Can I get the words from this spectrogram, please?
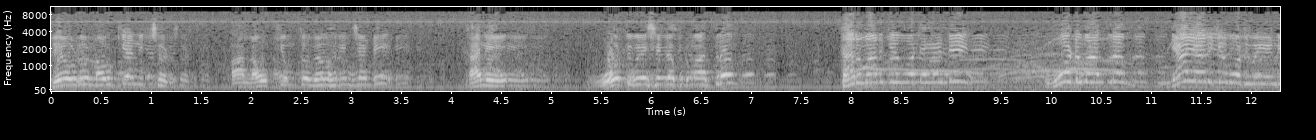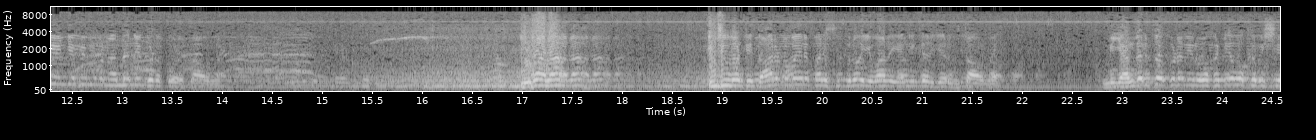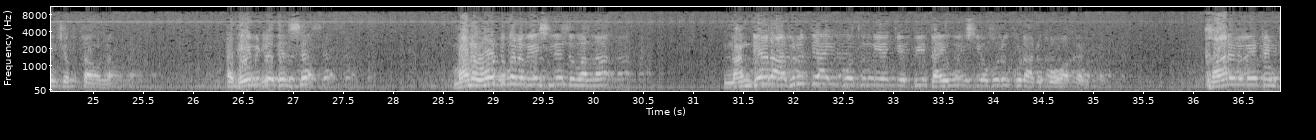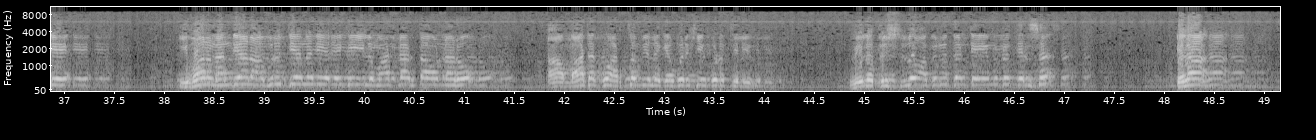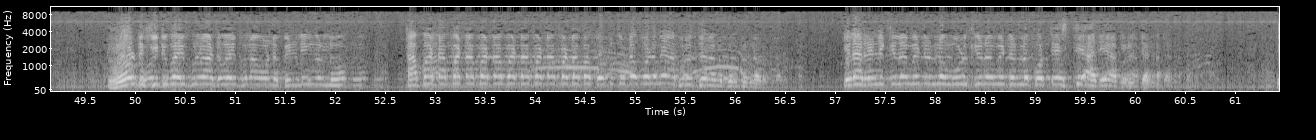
దేవుడు లౌక్యాన్ని ఇచ్చాడు ఆ లౌక్యంతో వ్యవహరించండి. కానీ ఓటు వేసేటప్పుడు మాత్రం ధర్మానికి ఓటు వేయండి. ఓటు మాత్రం న్యాయానికి ఓటు వేయండి అని చెప్పి మిమ్మల్ని అందరినీ కూడా కోరుతా ఉన్నా. ఇవాళ ఇటువంటి దారుణమైన పరిస్థితిలో ఇవాళ ఎన్నికలు జరుగుతా ఉన్నాయి. మీ అందరితో కూడా నేను ఒకటే ఒక విషయం చెప్తా ఉన్నా. అదేమిటో తెలుసా? మన ఓటు మనం వేసినందువల్ల నంద్యాల అభివృద్ధి ఆగిపోతుంది అని చెప్పి దయవుంచి ఎవరు కూడా అనుకోవకండి. కారణం ఏంటంటే ఇవాళ నంద్యాల అభివృద్ధి అన్నది ఏదైతే వీళ్ళు మాట్లాడుతా ఉన్నారో ఆ మాటకు అర్థం వీళ్ళకి ఎవరికీ కూడా తెలియదు. వీళ్ళ దృష్టిలో అభివృద్ధి అంటే ఏమిటో తెలుసా? ఇలా రోడ్డుకి ఇటువైపున అటువైపున ఉన్న బిల్డింగులను టప టప టప టప టప టప టప కొట్టుకుంటూ పోవడమే అభివృద్ధి అని అనుకుంటున్నారు. ఇలా రెండు కిలోమీటర్లు మూడు కిలోమీటర్లు కొట్టేస్తే అదే అభివృద్ధి అంట.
